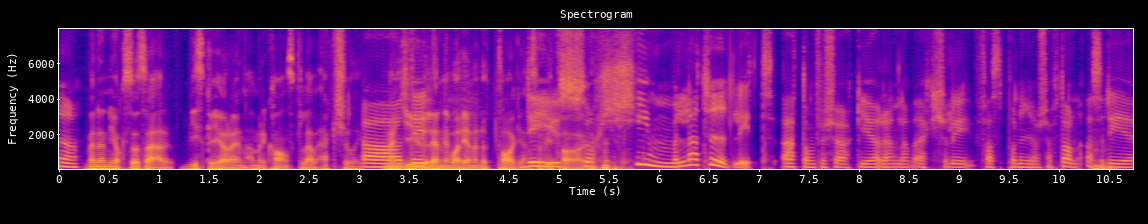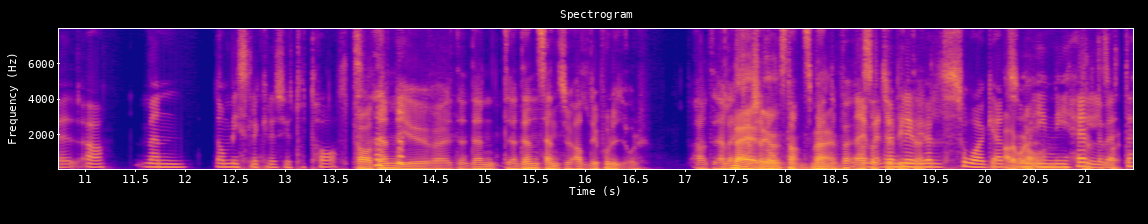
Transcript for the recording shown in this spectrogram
Ja. men den är också så här, vi ska göra en amerikansk Love actually. Ja, men det- julen var redan upptagen. Det så är vi ju tar, så himla tydligt att de försöker göra en Love actually fast på nyårsafton. Alltså Mm. det är, ja, men de misslyckades ju totalt. ja, den är ju, den, den, den sänds ju aldrig på nyår. Att- Eller Nej, kanske det- någonstans. nej. Men, Nej, alltså, men typ den blev inte. ju väl sågad Ja, så ju in i helvete.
